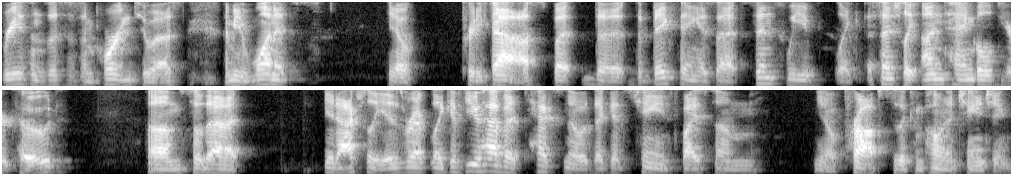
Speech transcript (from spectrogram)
reasons this is important to us, I mean, one, it's, you know, pretty fast, but the the big thing is that since we've like essentially untangled your code, um, so that it actually is rep like if you have a text node that gets changed by some you know props to the component changing,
